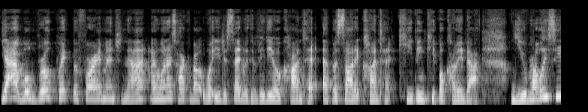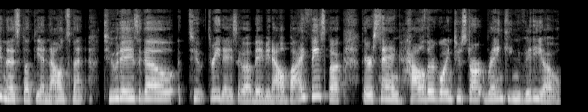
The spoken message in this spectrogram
Yeah, well, real quick before I mention that, I want to talk about what you just said with video content, episodic content, keeping people coming back. You probably seen this, but the announcement two days ago, two, three days ago, maybe now by Facebook, they're saying how they're going to start ranking video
